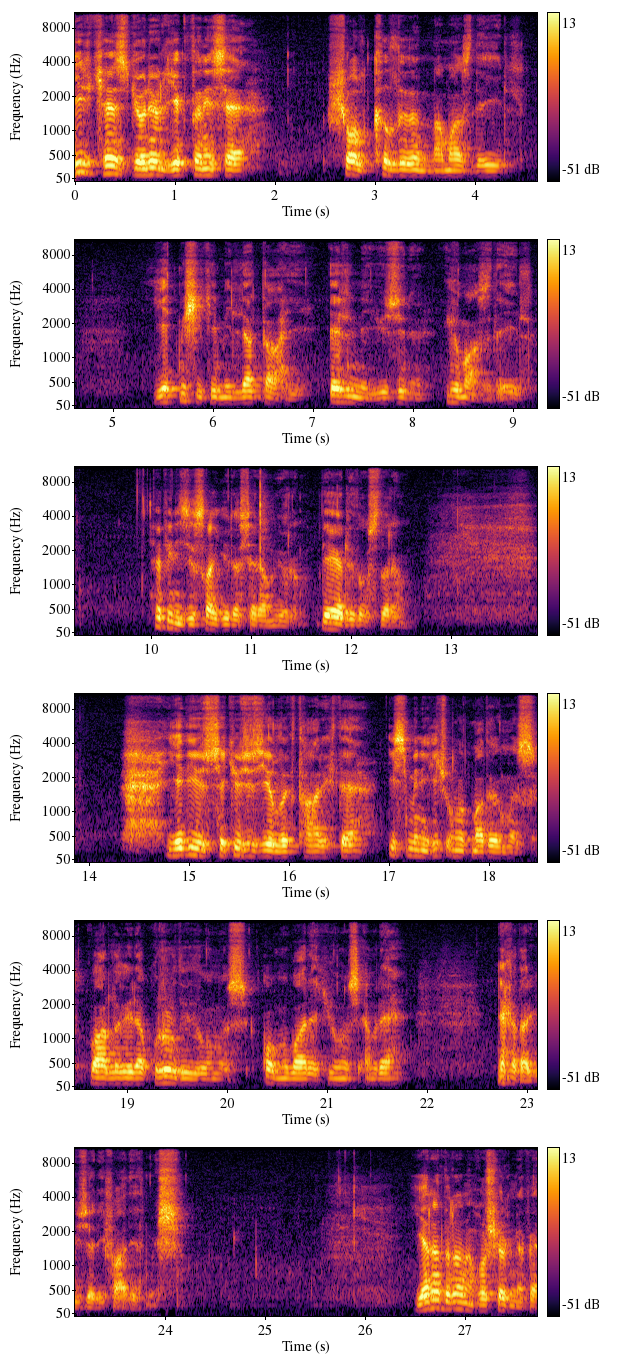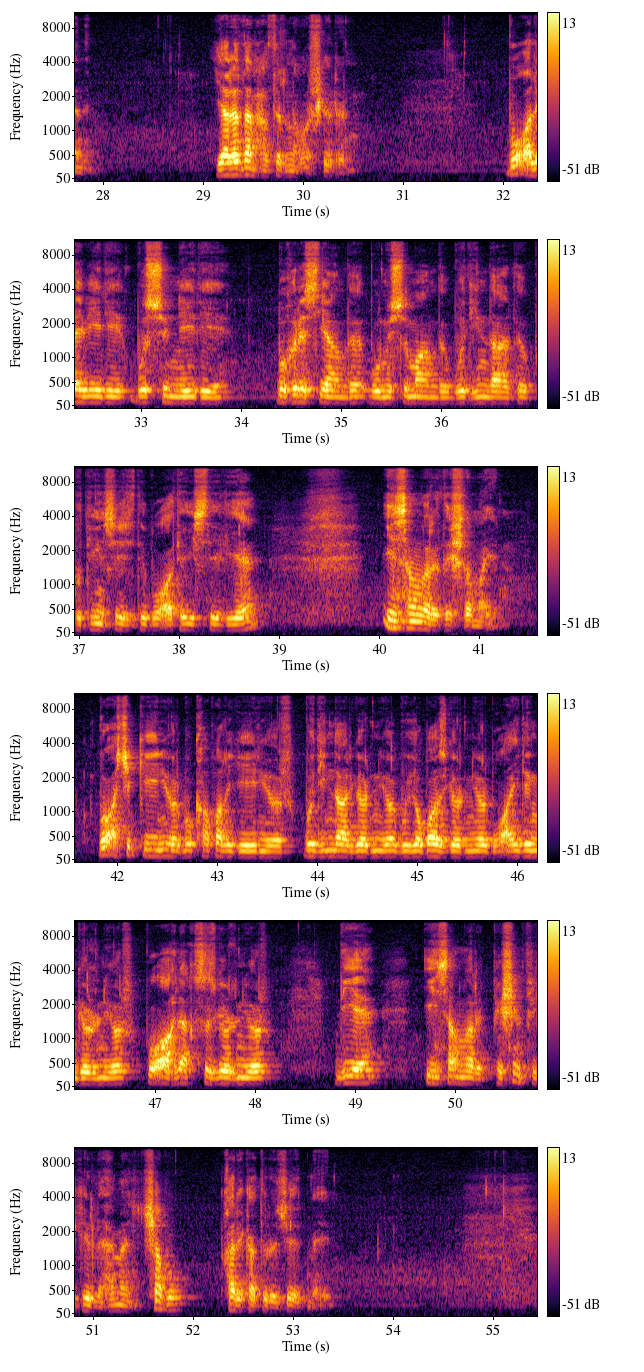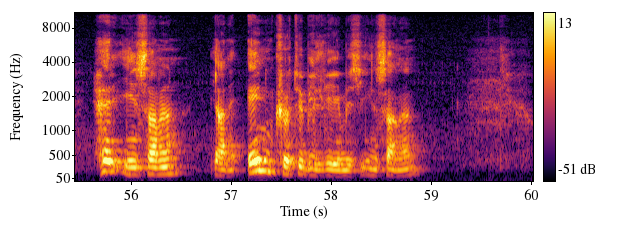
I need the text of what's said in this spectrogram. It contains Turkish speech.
Bir kez gönül yıktın ise şol kıldığın namaz değil. 72 millet dahi elini yüzünü yumaz değil. Hepinizi saygıyla selamlıyorum değerli dostlarım. 700-800 yıllık tarihte ismini hiç unutmadığımız, varlığıyla gurur duyduğumuz o mübarek Yunus Emre ne kadar güzel ifade etmiş. Yaradılanı hoş görün efendim. Yaradan hatırına hoş görün. Bu Aleviydi, bu Sünniydi, bu Hristiyandı, bu Müslümandı, bu dindardı, bu dinsizdi, bu ateistti diye insanları dışlamayın. Bu açık giyiniyor, bu kapalı giyiniyor, bu dindar görünüyor, bu yobaz görünüyor, bu aydın görünüyor, bu ahlaksız görünüyor diye insanları peşin fikirle hemen çabuk karikatürize etmeyin. Her insanın yani en kötü bildiğimiz insanın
